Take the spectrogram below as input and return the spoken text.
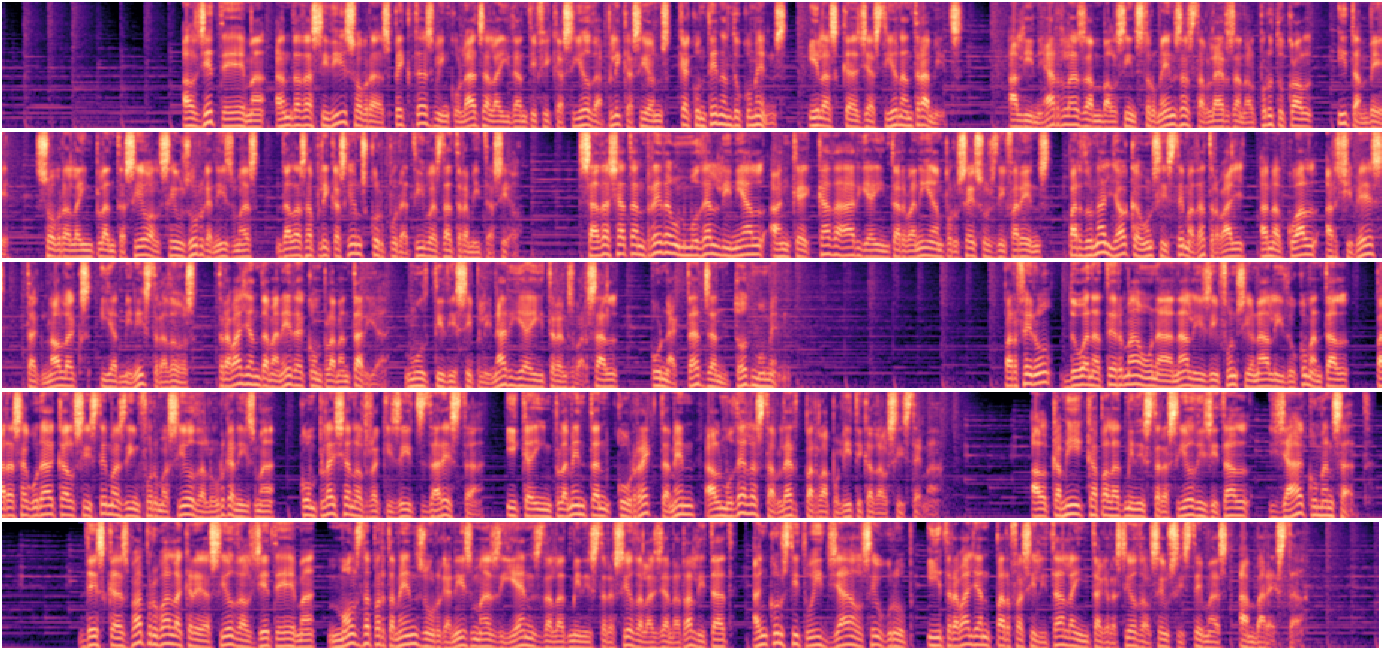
Els GTM han de decidir sobre aspectes vinculats a la identificació d'aplicacions que contenen documents i les que gestionen tràmits, alinear-les amb els instruments establerts en el protocol i també sobre la implantació als seus organismes de les aplicacions corporatives de tramitació. S'ha deixat enrere un model lineal en què cada àrea intervenia en processos diferents per donar lloc a un sistema de treball en el qual arxivers, tecnòlegs i administradors treballen de manera complementària, multidisciplinària i transversal, connectats en tot moment. Per fer-ho, duen a terme una anàlisi funcional i documental per assegurar que els sistemes d'informació de l'organisme compleixen els requisits d'Aresta i que implementen correctament el model establert per la política del sistema. El camí cap a l'administració digital ja ha començat. Des que es va aprovar la creació del GTM, molts departaments, organismes i ens de l'administració de la Generalitat han constituït ja el seu grup i treballen per facilitar la integració dels seus sistemes amb Aresta.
